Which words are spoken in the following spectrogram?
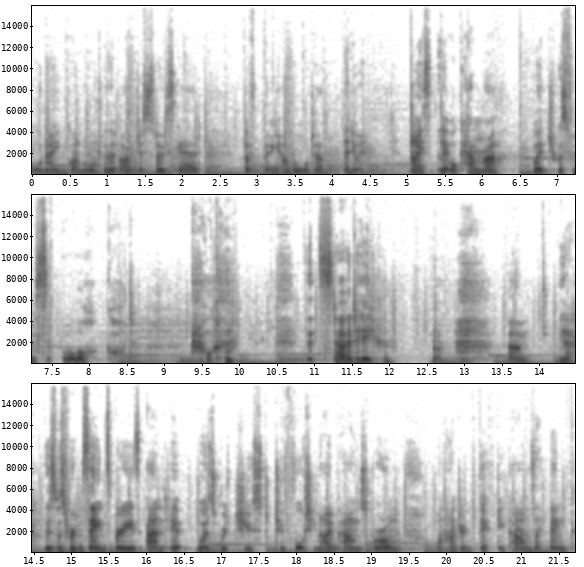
oh no you can go underwater with it but I'm just so scared of putting it underwater. Anyway nice little camera which was from oh god. Ow. It's sturdy. Um, yeah, this was from Sainsbury's and it was reduced to £49 from £150 I think.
